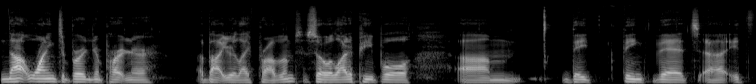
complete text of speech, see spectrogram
Not wanting to burden your partner about your life problems. So, a lot of people um, they think that uh, it's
